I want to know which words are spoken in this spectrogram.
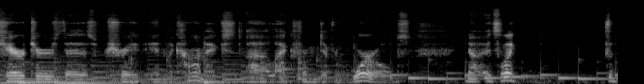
characters that is portrayed in the comics, uh, like from different worlds. Now, it's like the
